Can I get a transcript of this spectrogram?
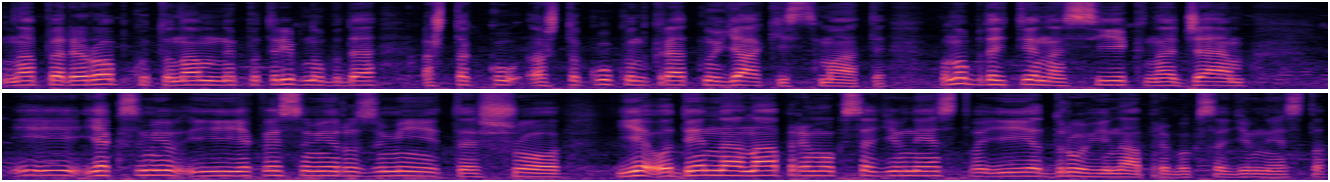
на переробку, то нам не потрібно буде аж таку, аж таку конкретну якість мати. Воно буде йти на сік, на джем. І як самі, і як ви самі розумієте, що є один напрямок садівництва і є другий напрямок садівництва.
